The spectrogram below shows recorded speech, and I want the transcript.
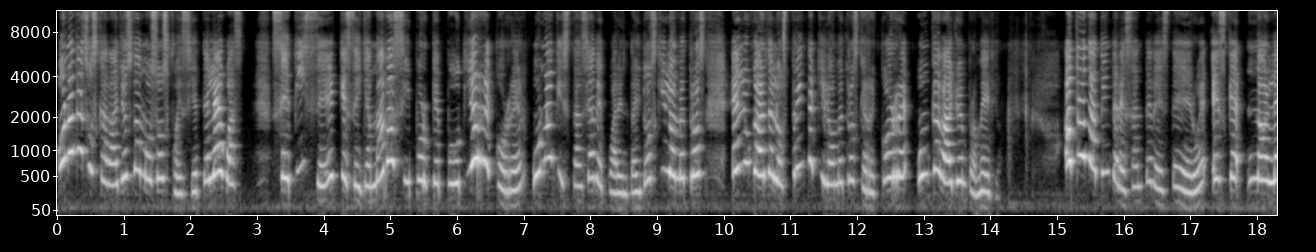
Uno de sus caballos famosos fue Siete Leguas. Se dice que se llamaba así porque podía recorrer una distancia de 42 kilómetros en lugar de los 30 kilómetros que recorre un caballo en promedio. Otro dato interesante de este héroe es que no le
